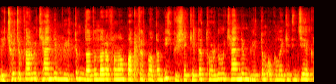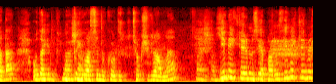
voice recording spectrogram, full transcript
E, çocuklarımı kendim büyüttüm. Dadılara falan baktırmadım. Hiçbir şekilde torunumu kendim büyüttüm okula gidinceye kadar. O da mutlu Maşallah. yuvasını kurdu çok şükür Allah'a. Maşallah. Yemeklerimizi yaparız. Yemeklerimiz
